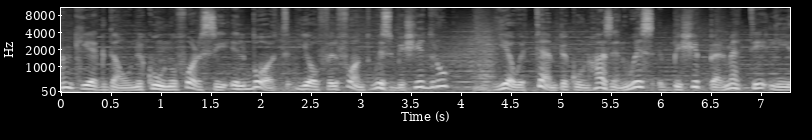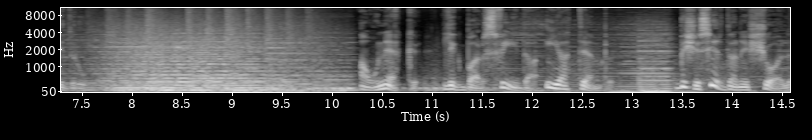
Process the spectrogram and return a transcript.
anki jekk dawn ikunu forsi 'l bogħod jew fil-fond wisq biex jidhru jew it-temp ikun ħażin wisq biex jippermetti li jidhru. Hawnhekk, l-ikbar sfida hija t-temp. Biex isir dan ix-xogħol,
